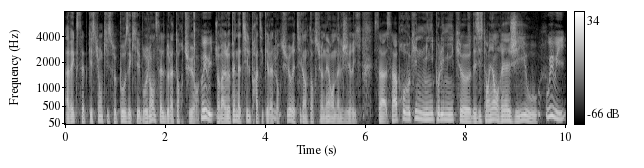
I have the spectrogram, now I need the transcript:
avec cette question qui se pose et qui est brûlante, celle de la torture. Oui, oui. Jean-Marie Le Pen a-t-il pratiqué la mmh. torture? Est-il un tortionnaire en Algérie? Ça, ça, a provoqué une mini-polémique, euh, des historiens ont réagi ou... Oui, oui.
